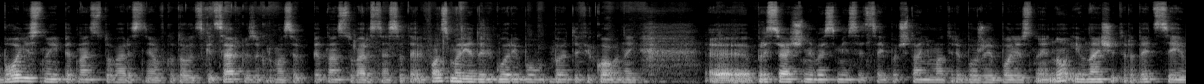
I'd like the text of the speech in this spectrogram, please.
Болісної 15 вересня в католицькій церкві, зокрема 15 вересня Святий Альфонс Марія Дель Горі був беатифікований присвячений весь місяць цей почитанню Матері Божої болісної. Ну і в нашій традиції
